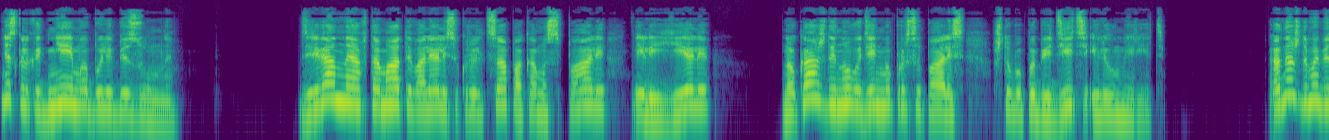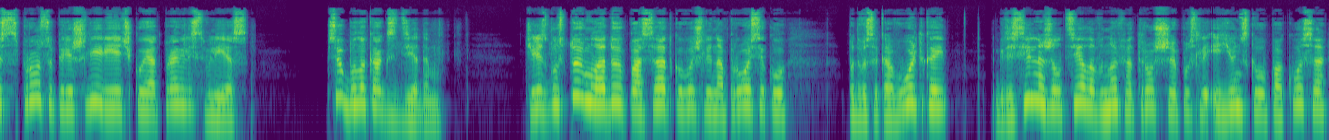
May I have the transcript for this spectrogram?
Несколько дней мы были безумны. Деревянные автоматы валялись у крыльца, пока мы спали или ели, но каждый новый день мы просыпались, чтобы победить или умереть. Однажды мы без спросу перешли речку и отправились в лес. Все было как с дедом. Через густую молодую посадку вышли на просеку под высоковольткой где сильно желтела вновь отросшая после июньского покоса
